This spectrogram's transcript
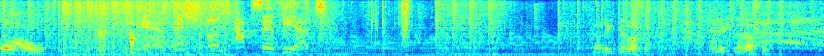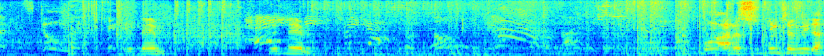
Wow. Erwischt und abserviert. Da liegt eine Waffe. Da liegt eine Waffe. Mitnehmen. Mitnehmen. Boah, das Ding schon wieder.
